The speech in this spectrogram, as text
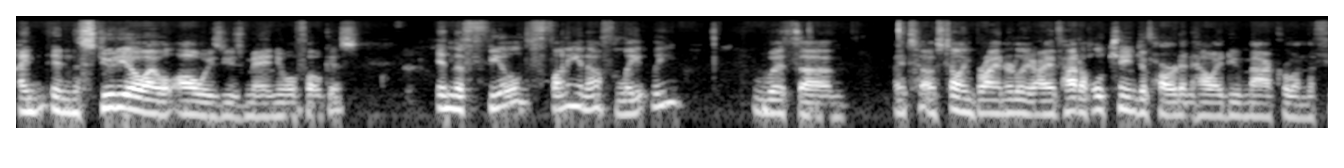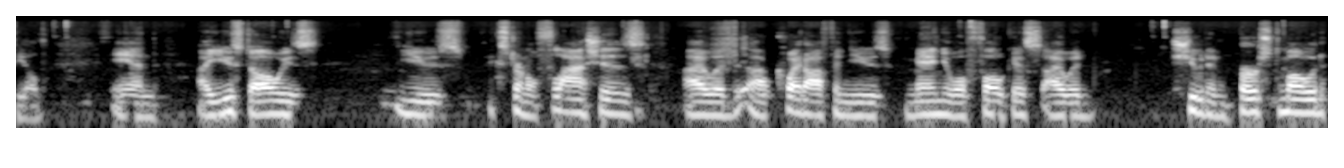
I, in the studio, I will always use manual focus. In the field, funny enough, lately, with um, I, t- I was telling Bryan earlier, I've had a whole change of heart in how I do macro in the field, and I used to always use external flashes. I would uh, quite often use manual focus. I would shoot in burst mode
